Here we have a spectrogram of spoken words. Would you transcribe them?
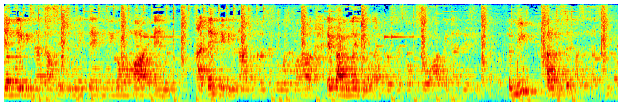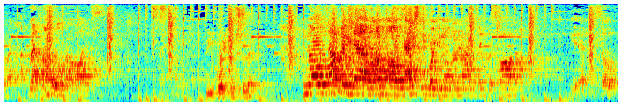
young ladies that's out there doing their thing and they going hard. And I thank Nicki Minaj because if it wasn't for her, it probably wouldn't be a lot of girls that's going so hard right now to be a female rapper. For me, I don't consider myself as a female rapper. I'm an all around artist. Do you play an instrument? No, not right now. I'm um, actually working on learning how to play the guitar. Yeah, so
